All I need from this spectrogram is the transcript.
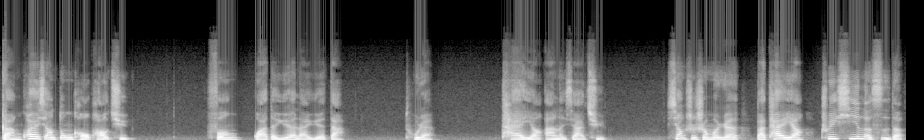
赶快向洞口跑去。风刮得越来越大，突然，太阳暗了下去，像是什么人把太阳吹熄了似的。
